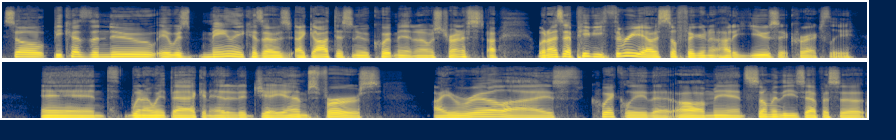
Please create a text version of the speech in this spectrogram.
So because the new, it was mainly because I was I got this new equipment and I was trying to. Uh, when I was at PV3, I was still figuring out how to use it correctly, and when I went back and edited JM's first, I realized quickly that oh man, some of these episodes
